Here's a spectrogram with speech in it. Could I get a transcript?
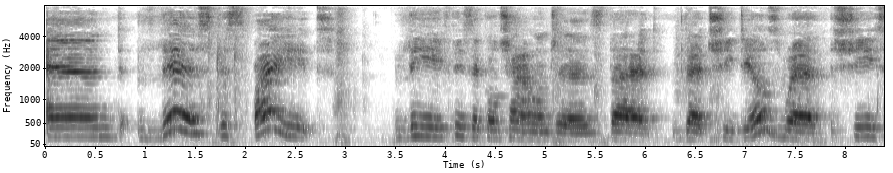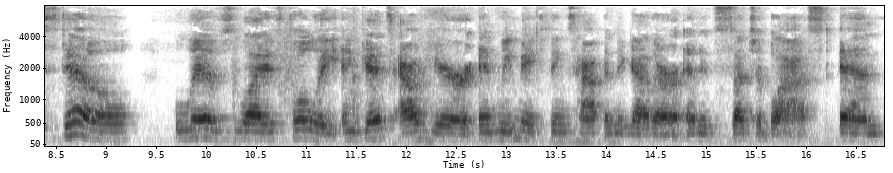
And this, despite the physical challenges that that she deals with, she still lives life fully and gets out here and we make things happen together and it's such a blast. And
